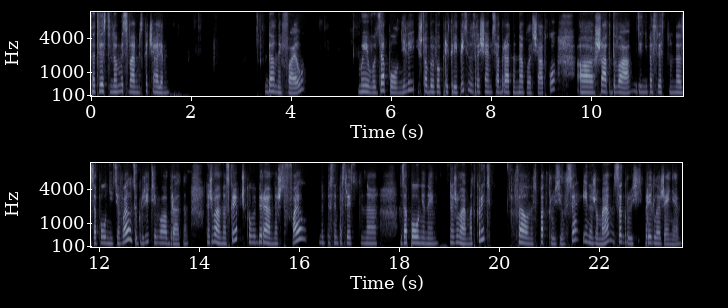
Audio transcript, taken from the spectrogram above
Соответственно, мы с вами скачали данный файл. Мы его заполнили, и чтобы его прикрепить, возвращаемся обратно на площадку. А, шаг 2, где непосредственно заполните файл, загрузите его обратно. Нажимаем на скрепочку, выбираем наш файл, написанный непосредственно заполненный. Нажимаем «Открыть». Файл у нас подгрузился и нажимаем «Загрузить предложение».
